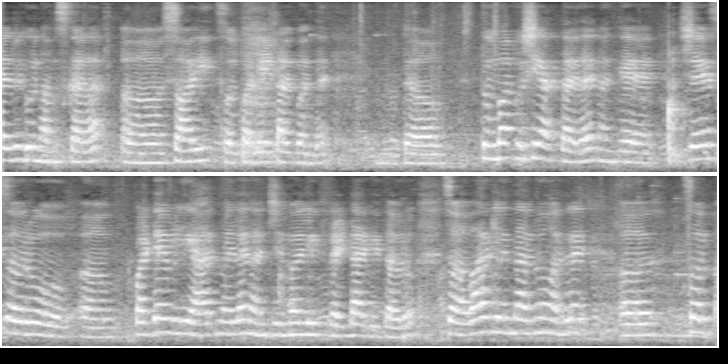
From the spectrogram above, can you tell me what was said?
ಎಲ್ರಿಗೂ ನಮಸ್ಕಾರ. ಸಾರಿ ಸ್ವಲ್ಪ ಲೇಟ್ ಆಗಿ ಬಂದೆ. ತುಂಬಾ ಖುಷಿ ಆಗ್ತಾ ಇದೆ. ನನಗೆ ಶ್ರೇಯಸ್ ಅವರು ಪಡ್ಡೆಹುಲಿ ಆದ್ಮೇಲೆ ನನ್ನ ಜಿಮ್ಮಲ್ಲಿ ಫ್ರೆಂಡ್ ಆಗಿದ್ದವರು. ಸೊ ಅವಾಗ್ಲಿಂದಾನು ಅಂದ್ರೆ ಸ್ವಲ್ಪ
